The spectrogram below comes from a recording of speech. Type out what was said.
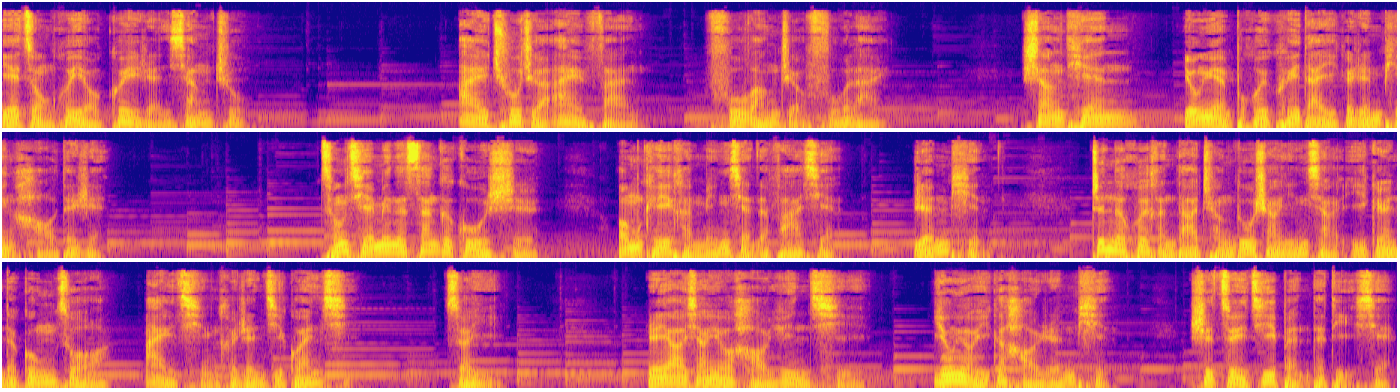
也总会有贵人相助。爱出者爱返，福往者福来，上天永远不会亏待一个人品好的人。从前面的三个故事，我们可以很明显的发现，人品真的会很大程度上影响一个人的工作。爱情和人际关系，所以，人要想有好运气，拥有一个好人品，是最基本的底线。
